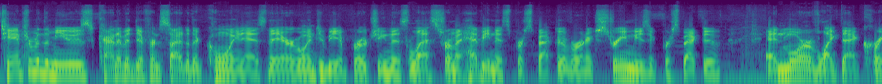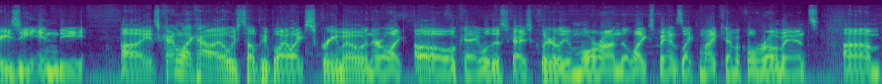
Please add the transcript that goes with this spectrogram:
tantrum of the muse kind of a different side of the coin as they are going to be approaching this less from a heaviness perspective or an extreme music perspective and more of like that crazy indie uh, it's kind of like how I always tell people I like screamo, and they're like, "Oh, okay. Well, this guy's clearly a moron that likes bands like My Chemical Romance." Um,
